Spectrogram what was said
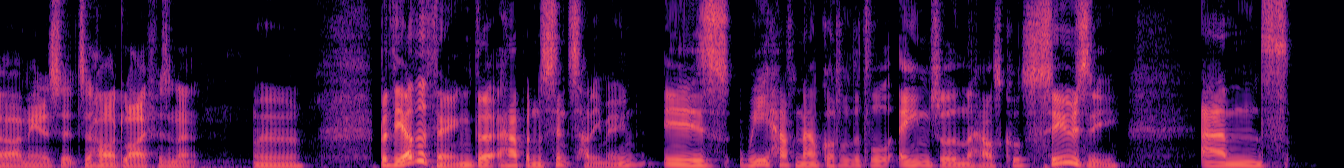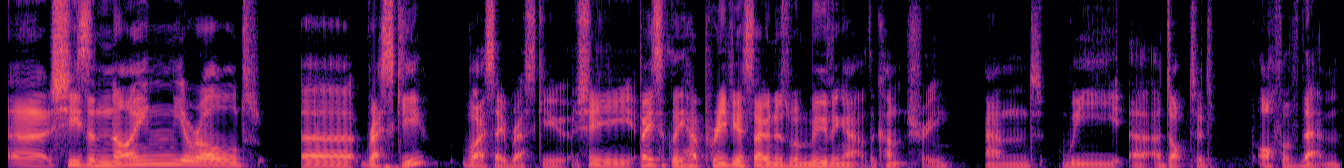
Uh, I mean, it's it's a hard life, isn't it? Uh, but the other thing that happened since honeymoon is we have now got a little angel in the house called Susie, and uh, she's a nine-year-old uh, rescue. Well, I say rescue. She basically her previous owners were moving out of the country, and we uh, adopted off of them.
